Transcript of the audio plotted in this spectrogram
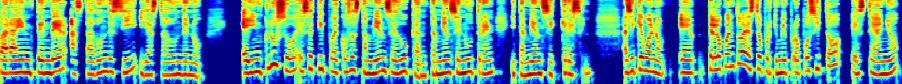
para entender hasta dónde sí y hasta dónde no. E incluso ese tipo de cosas también se educan, también se nutren y también se crecen. Así que bueno, eh, te lo cuento esto porque mi propósito este año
